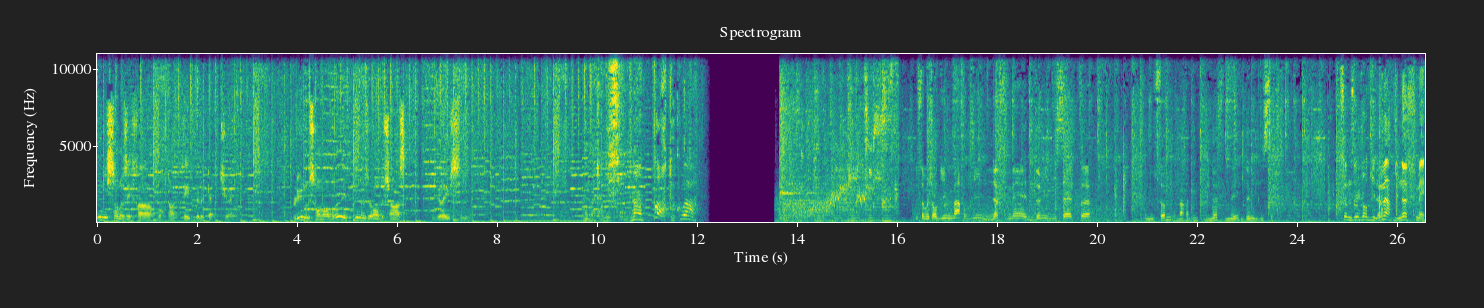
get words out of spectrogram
Unissons nos efforts pour tenter de le capturer. Plus nous serons nombreux et plus nous aurons de chances de réussir. Non mais attendez, c'est n'importe quoi Nous sommes aujourd'hui mardi 9 mai 2017. Nous sommes le mardi 9 mai 2017. Nous sommes aujourd'hui le mardi 9 mai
